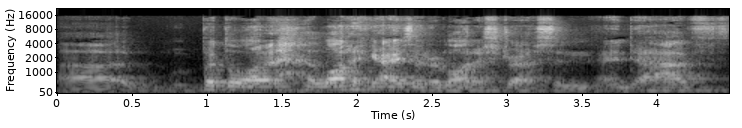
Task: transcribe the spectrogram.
uh, put a lot of a lot of guys under a lot of stress, and, and to have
